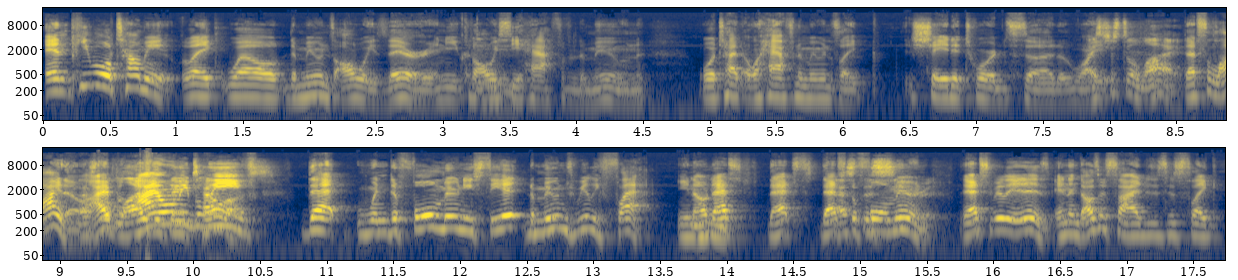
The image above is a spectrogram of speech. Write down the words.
And people will tell me, like, well, the moon's always there and you can always Mm-hmm. see half of the moon. Or, ty- or half of the moon's like shaded towards uh, the white. That's just a lie. That's a lie, though. That's I, lie I only believe us. that when the full moon you see it, the moon's really flat. You know, that's that's that's, Mm-hmm. That's the the full moon. That's really it is. And then the other side is just like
